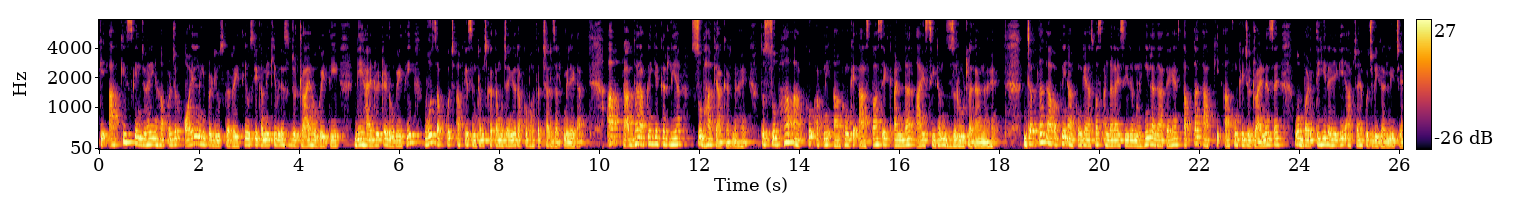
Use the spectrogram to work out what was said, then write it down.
कि आपकी स्किन जो है यहाँ पर जो ऑयल नहीं प्रोड्यूस कर रही थी, उसकी कमी की वजह से जो ड्राई हो गई थी डिहाइड्रेटेड हो गई थी, वो सब कुछ आपके सिम्टम्स खत्म हो जाएँगे और आपको बहुत अच्छा रिज़ल्ट मिलेगा। आप रात भर आपने ये कर लिया, सुबह क्या करना है? तो सुबह आपको अपनी आँखों के आसपास एक अंडर आई सीरम ज़रूर लगाना है। जब तक आप अपनी आँखों के आसपास अंडर आई सीरम नहीं लगाते हैं, तब तक आपकी आँखों की जो ड्राइनेस है, वो बढ़ती ही रहेगी, आप चाहे कुछ भी कर लीजिए।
